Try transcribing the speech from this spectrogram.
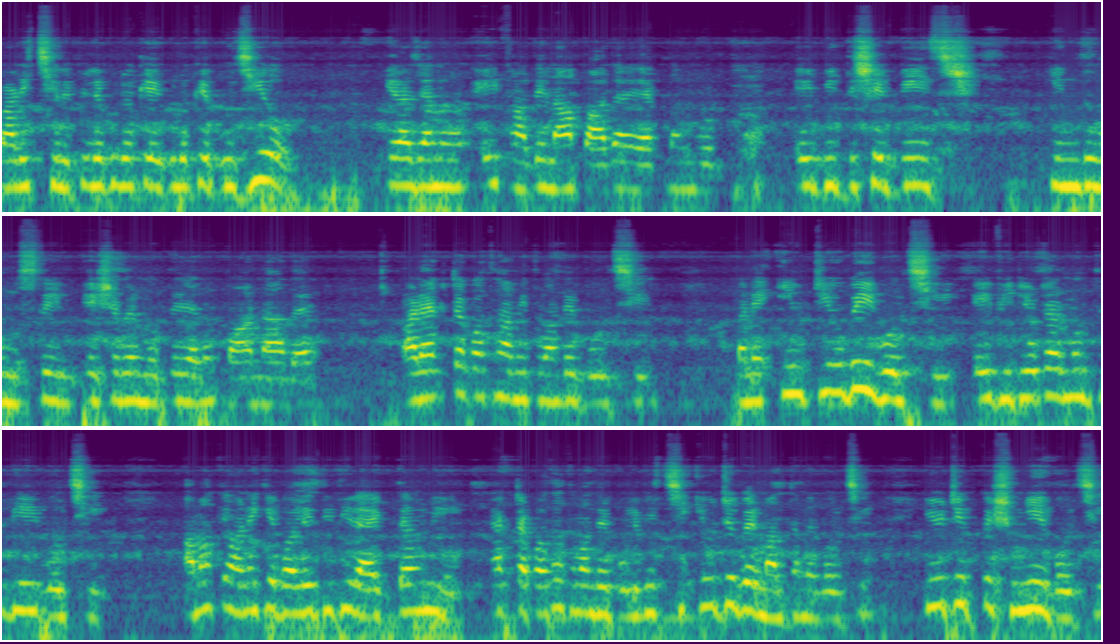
বাড়ির ছেলেপিলেগুলোকে, এগুলোকে বুঝিও। এরা যেন এই ফাঁদে না পা দেয়, এক নম্বর। এই বিদ্বেষের বীজ, হিন্দু, মুসলিম, এইসবের মধ্যে যেন পা না দেয়। আর একটা কথা আমি তোমাদের বলছি মানে ইউটিউবেই বলছি, এই ভিডিওটার মধ্যে দিয়েই বলছি। আমাকে অনেকে বলে, দিদি লাইক দাওনি একটা কথা তোমাদের বলে দিচ্ছি, ইউটিউবের মাধ্যমে বলছি, ইউটিউবকে শুনিয়ে বলছি।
